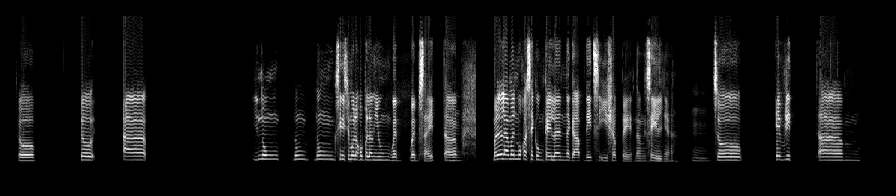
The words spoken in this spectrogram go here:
So so yun nung nung nung sinisimulan ko pa lang yung web website, um, Mm. malalaman mo kasi kung kailan nag-update si eShop eh ng sale niya. Mm. So, every, um,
